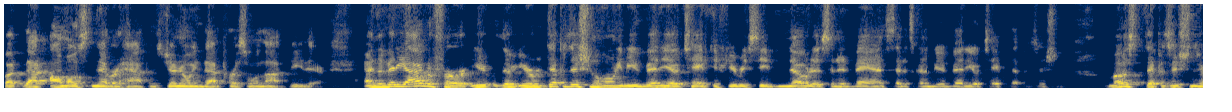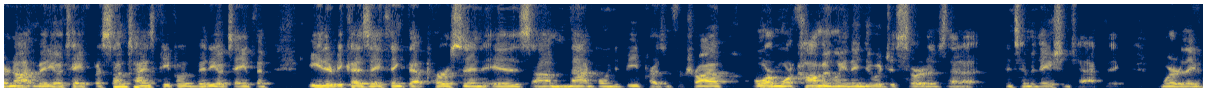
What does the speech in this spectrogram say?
But that almost never happens. Generally, that person will not be there. And the videographer, you, the, your deposition will only be videotaped if you receive notice in advance that it's going to be a videotaped deposition. Most depositions are not videotaped, but sometimes people videotape them either because they think that person is um, not going to be present for trial, or more commonly, they do it just sort of as an intimidation tactic where they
